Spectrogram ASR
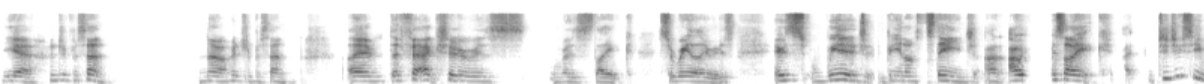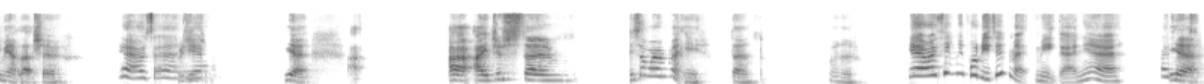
Yeah, 100%. No, 100%. Um, the fit extra was was like surreal. It was it was weird being on stage, and I was like, "Did you see me at that show? Yeah, I was there. Was Yeah. you?" Yeah. I, I I just um, is that where I met you then? Oh no. Yeah, I think we probably did meet, meet then. Yeah, so. Yeah.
